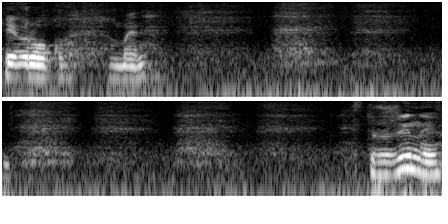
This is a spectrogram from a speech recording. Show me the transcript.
півроку в мене. З дружиною.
